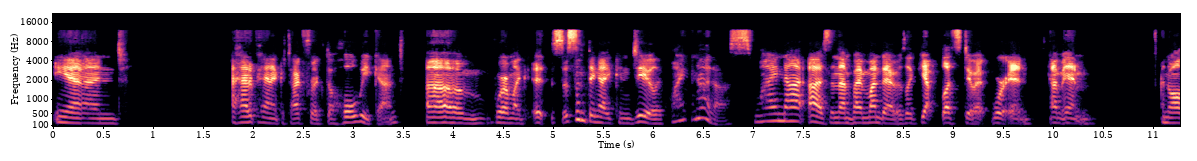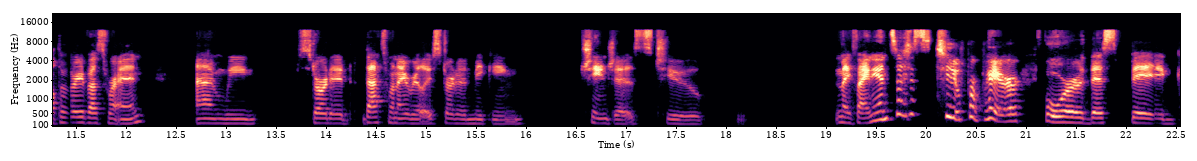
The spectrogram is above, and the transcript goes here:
and I had a panic attack for like the whole weekend. Um, where I'm like, is this something I can do? Like, why not us? Why not us? And then by Monday, I was like, yep, let's do it. We're in. I'm in. And all three of us were in. And we started, that's when I really started making changes to my finances to prepare for this big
